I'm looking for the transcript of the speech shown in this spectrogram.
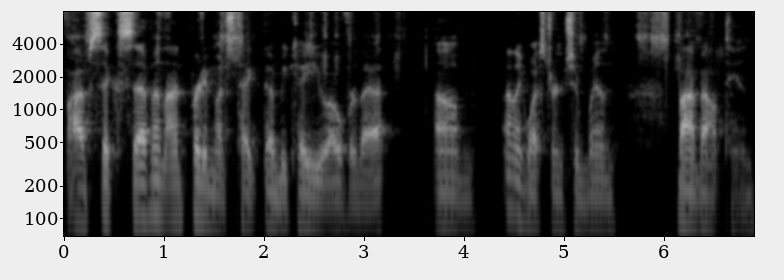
five, six, seven, I'd pretty much take WKU over that. Um, I think Western should win by about ten,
